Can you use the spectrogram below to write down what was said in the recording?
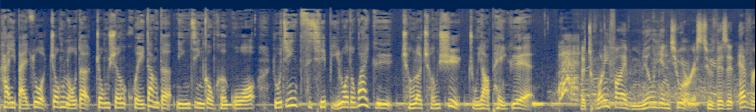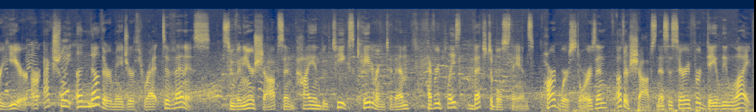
和一百座钟楼的钟声回荡的宁静共和国，如今此起彼落的外语成了城市主要配乐。The 25 million tourists who visit every year are actually another major threat to Venice. Souvenir shops and high end boutiques catering to them have replaced vegetable stands, hardware stores, and other shops necessary for daily life.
